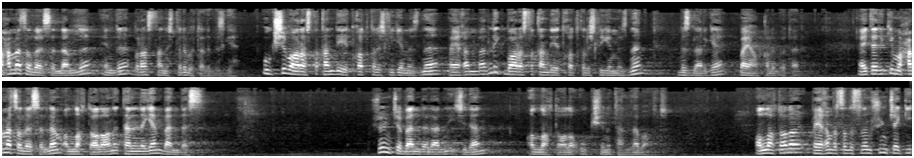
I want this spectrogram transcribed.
muhammad sallallohu alayhi vasallamni endi biroz tanishtirib o'tadi bizga. U kishi borasida qanday e'tiqod qilishligimizni payg'ambarlik borasida qanday e'tiqod qilishligimizni bizlarga bayon qilib o'tadi. Aytadiki muhammad sallallohu alayhi vasallam alloh taoloni tanlagan bandasi. Shuncha bandalarni ichidan alloh taolo u kishini tanlab oldi. Alloh taolo payg'ambar sallallohu alayhi vasallam shunchaki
